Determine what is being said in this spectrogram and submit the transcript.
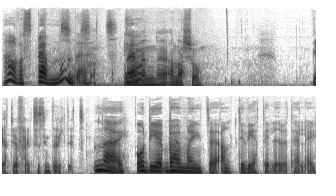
ah, vad spännande. Så, så att, nej, ja. men annars så vet jag faktiskt inte riktigt. Nej, och det behöver man ju inte alltid veta i livet heller.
